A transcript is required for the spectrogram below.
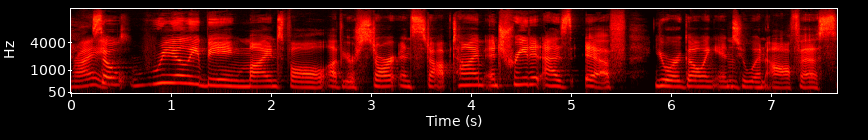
Right. So, really being mindful of your start and stop time, and treat it as if you are going into mm-hmm. an office.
